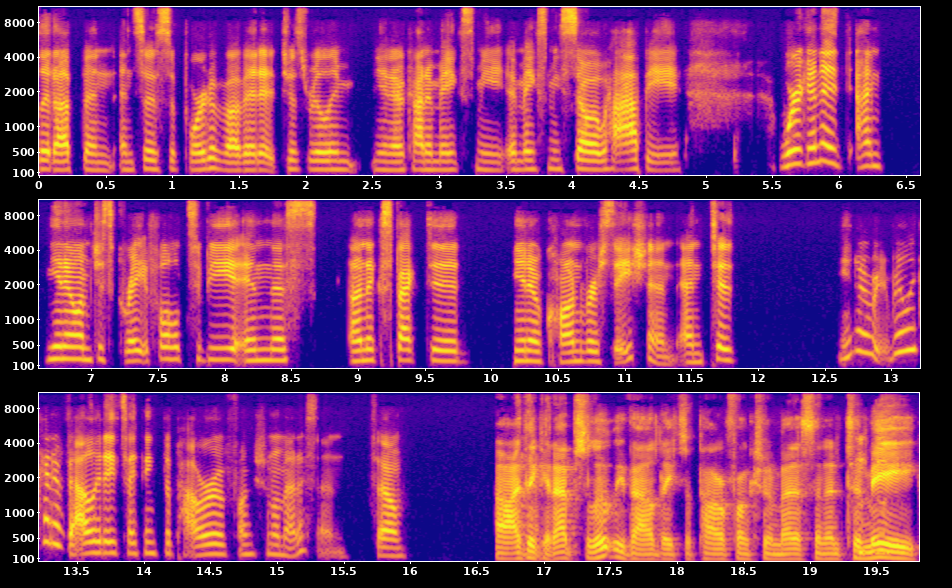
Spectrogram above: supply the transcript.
lit up and and so supportive of it. It just really you know kind of makes me it makes me so happy. We're gonna I'm you know I'm just grateful to be in this unexpected you know conversation and to you know it really kind of validates I think the power of functional medicine. So. Uh, I think it absolutely validates the power of functional medicine, and to mm-hmm. me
